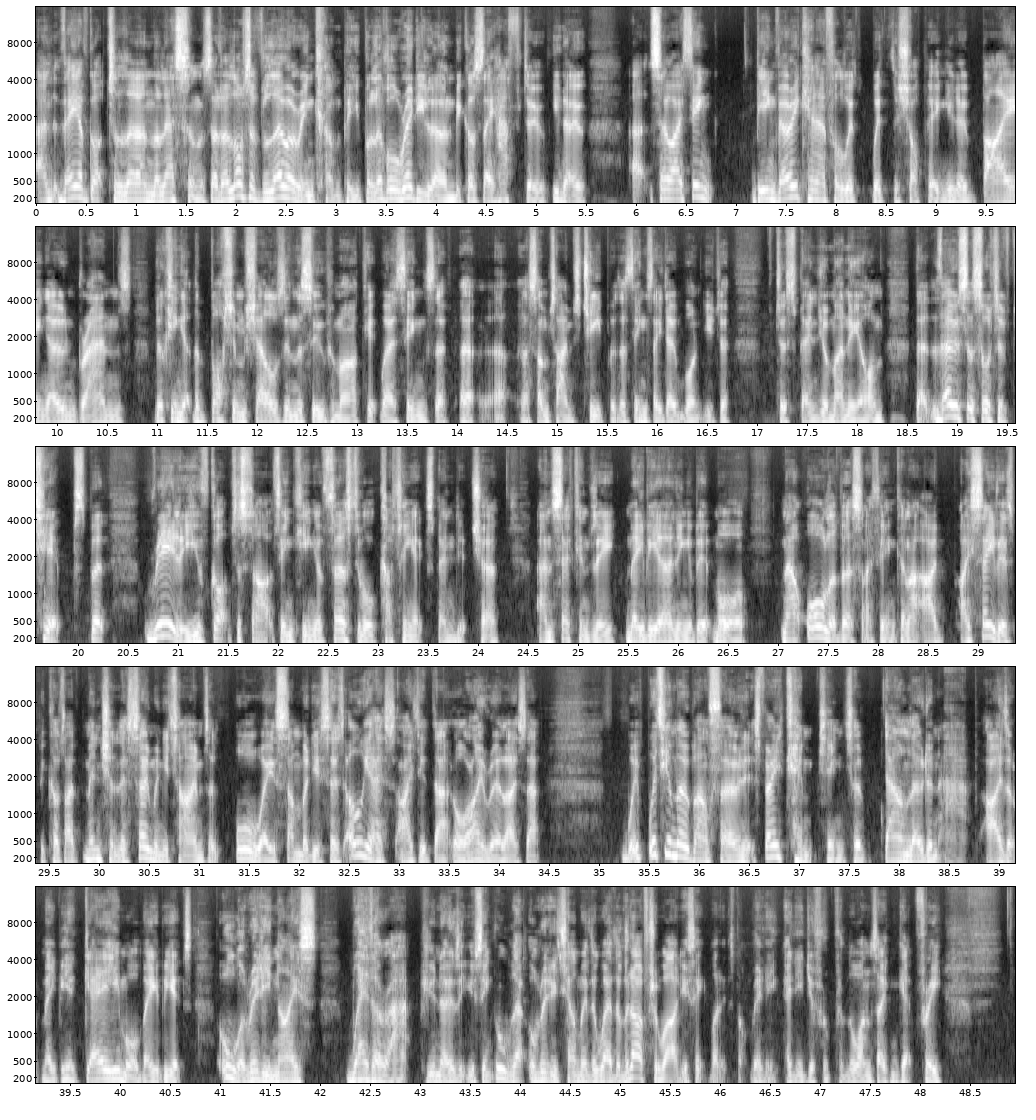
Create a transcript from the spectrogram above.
And they have got to learn the lessons that a lot of lower income people have already learned because they have to, you know. Uh, so I think being very careful with, with the shopping, you know, buying own brands, looking at the bottom shelves in the supermarket where things are, uh, are sometimes cheaper, the things they don't want you to to spend your money on. That, Those are sort of tips. But really, you've got to start thinking of, first of all, cutting expenditure. And secondly, maybe earning a bit more. Now, all of us, I think, and I, I, I, say this because I've mentioned this so many times, and always somebody says, Oh, yes, I did that, or I realized that with, with your mobile phone, it's very tempting to download an app, either maybe a game or maybe it's, oh, a really nice weather app, you know, that you think, oh, that will really tell me the weather. But after a while, you think, well, it's not really any different from the ones I can get free.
